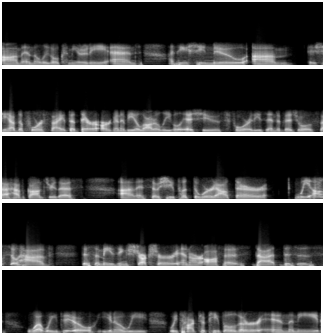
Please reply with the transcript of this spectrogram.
um, in the legal community, and I think she knew um, she had the foresight that there are going to be a lot of legal issues for these individuals that have gone through this, um, and so she put the word out there. We also have this amazing structure in our office that this is what we do. You know, we we talk to people that are in the need,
